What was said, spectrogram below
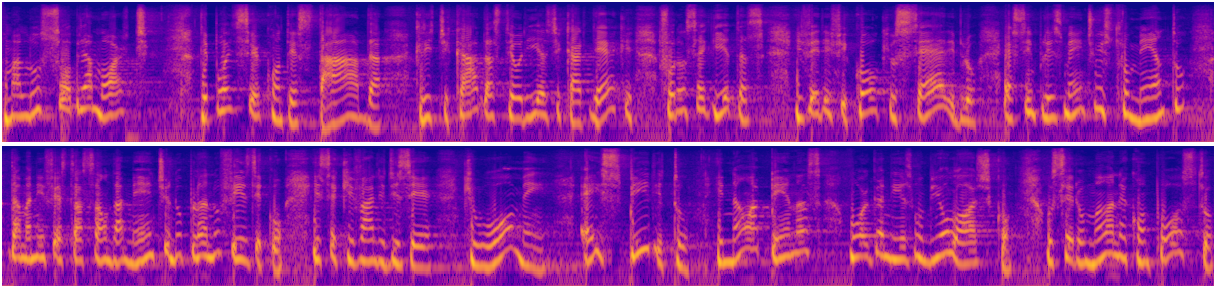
uma luz sobre sobre a morte. Depois de ser contestada, criticada, as teorias de Kardec foram seguidas e verificou que o cérebro é simplesmente um instrumento da manifestação da mente no plano físico. Isso equivale a dizer que o homem é espírito e não apenas um organismo biológico. O ser humano é composto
